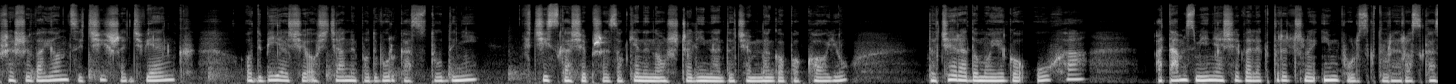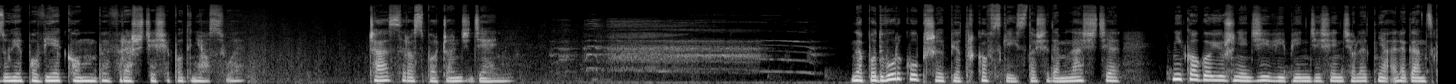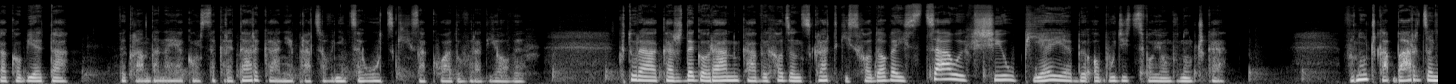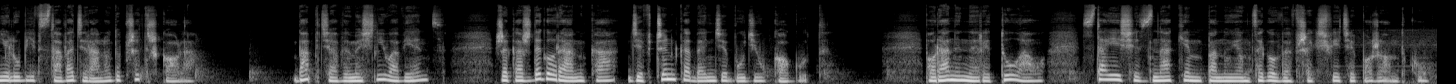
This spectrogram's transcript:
Przeszywający ciszę dźwięk odbija się o ściany podwórka studni, wciska się przez okienną szczelinę do ciemnego pokoju, dociera do mojego ucha, a tam zmienia się w elektryczny impuls, który rozkazuje powiekom, by wreszcie się podniosły. Czas rozpocząć dzień. Na podwórku przy Piotrkowskiej 117 nikogo już nie dziwi pięćdziesięcioletnia elegancka kobieta. Wygląda na jakąś sekretarkę, a nie pracownicę łódzkich zakładów radiowych, która każdego ranka, wychodząc z klatki schodowej, z całych sił pieje, by obudzić swoją wnuczkę. Wnuczka bardzo nie lubi wstawać rano do przedszkola. Babcia wymyśliła więc, że każdego ranka dziewczynkę będzie budził kogut. Poranny rytuał staje się znakiem panującego we wszechświecie porządku.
